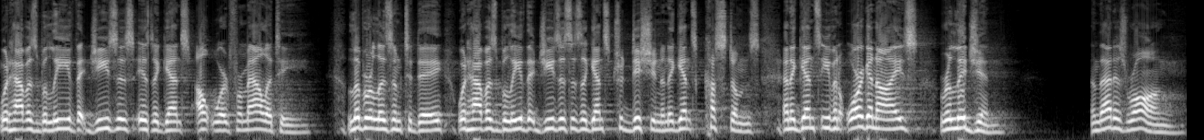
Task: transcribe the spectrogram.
would have us believe that Jesus is against outward formality. Liberalism today would have us believe that Jesus is against tradition and against customs and against even organized religion. And that is wrong.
